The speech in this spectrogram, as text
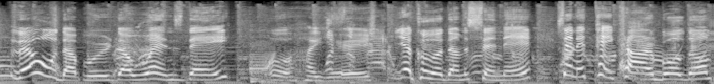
Ve o da burada Wednesday. Oh hayır. Yakaladım seni. Seni tekrar buldum.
